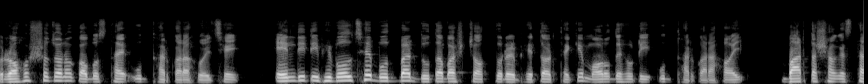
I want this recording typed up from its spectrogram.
রহস্যজনক অবস্থায় উদ্ধার করা হয়েছে। এনডিটিভি বলছে, বুধবার দূতাবাস চত্বরের ভেতর থেকে মরদেহটি উদ্ধার করা হয়। বার্তা সংস্থা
